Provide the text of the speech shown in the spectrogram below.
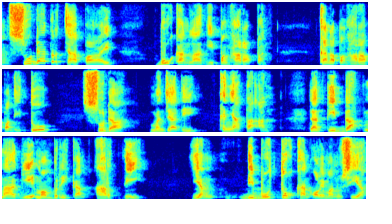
yang sudah tercapai bukan lagi pengharapan. Karena pengharapan itu sudah menjadi kenyataan dan tidak lagi memberikan arti yang dibutuhkan oleh manusia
